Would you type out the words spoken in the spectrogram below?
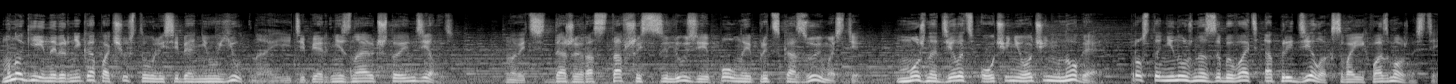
многие наверняка почувствовали себя неуютно и теперь не знают, что им делать. Но ведь даже расставшись с иллюзией полной предсказуемости, можно делать очень и очень многое. Просто не нужно забывать о пределах своих возможностей.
